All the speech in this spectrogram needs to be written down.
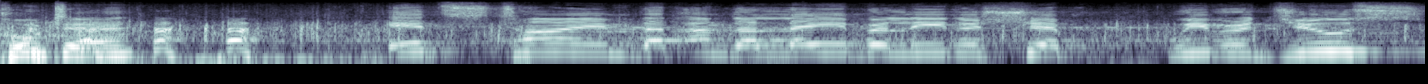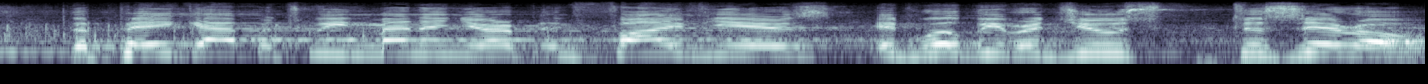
Goed hè? It's time that under Labour leadership we reduce the pay gap between men in Europe in five years. It will be reduced to zero.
